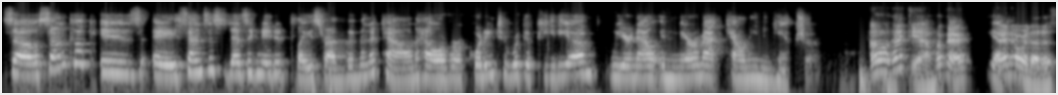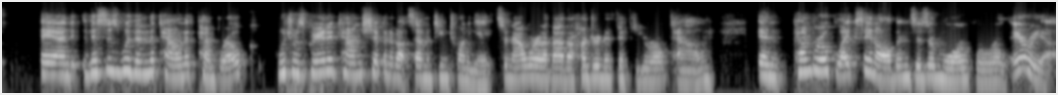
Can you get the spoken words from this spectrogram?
So, Suncook is a census designated place rather than a town. However, according to Wikipedia, we are now in Merrimack County, New Hampshire. Oh, heck yeah. Okay. Yeah. I know where that is. And this is within the town of Pembroke, which was granted township in about 1728. So now we're at about a 150 year old town. And Pembroke, like St. Albans, is a more rural area.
